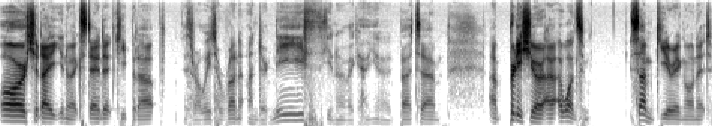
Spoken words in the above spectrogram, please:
or should I, you know, extend it, keep it up? Is there a way to run it underneath? You know, like, you know, but um, I'm pretty sure I, I, want some some gearing on it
